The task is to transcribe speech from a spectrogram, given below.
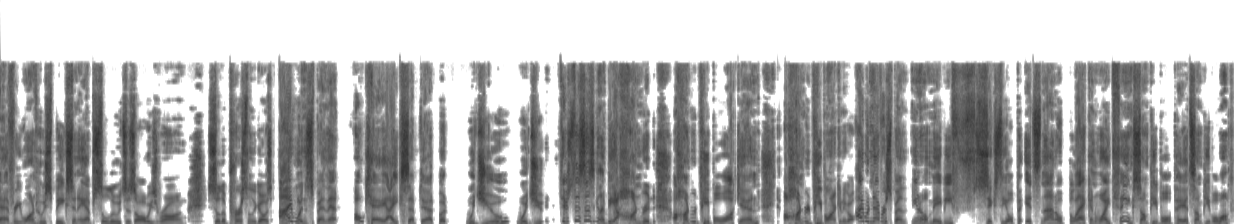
everyone who speaks in absolutes is always wrong. So the person that goes, I wouldn't spend that. Okay, I accept that, but would you? Would you? There's, this isn't going to be a hundred. A hundred people walk in. A hundred people aren't going to go. I would never spend. You know, maybe sixty. Will pay. It's not a black and white thing. Some people will pay it. Some people won't.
